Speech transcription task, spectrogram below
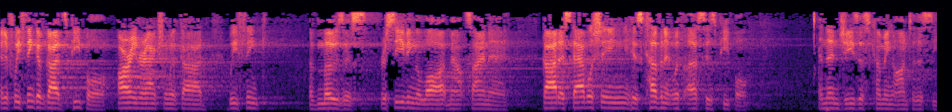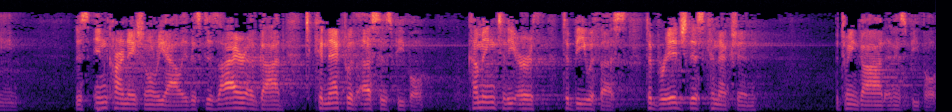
And if we think of God's people, our interaction with God, we think of Moses receiving the law at Mount Sinai, God establishing his covenant with us, his people. And then Jesus coming onto the scene. This incarnational reality, this desire of God to connect with us, His people, coming to the earth to be with us, to bridge this connection between God and his people.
